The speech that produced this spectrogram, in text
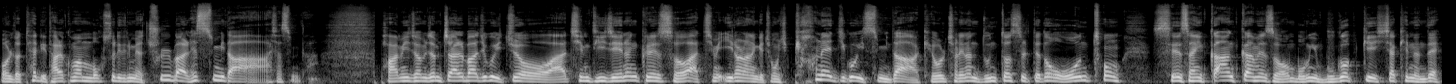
오늘도 테디 달콤한 목소리 들으며 출발했습니다. 하셨습니다. 밤이 점점 짧아지고 있죠. 아침 DJ는 그래서 아침에 일어나는 게 조금씩 편해지고 있습니다. 겨울철에는 눈 떴을 때도 온통 세상이 깜깜해서 몸이 무겁게 시작했는데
